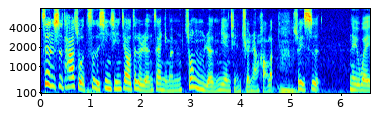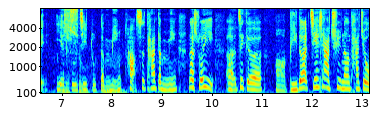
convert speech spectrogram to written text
正是他所赐的信心，叫这个人在你们众人面前全然好了。嗯，所以是那位耶稣基督的名，哈，是他的名。那所以，呃，这个。呃，彼得接下去呢，他就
